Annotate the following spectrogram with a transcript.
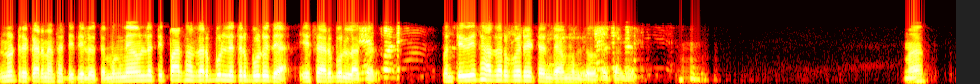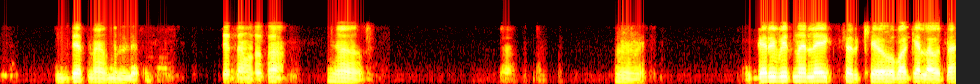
नोटरी करण्यासाठी दिले होते. मग मी म्हणलं ते पाच हजार बुडले तर बुडू द्या इसार बुडला तर. पण ते वीस हजार रुपये रिटर्न द्या म्हणलं होतं त्यांना. मग? देत नाही म्हणले. देत नाही म्हणतात का हां. हं. गरिबीतनं लय सर खेळ उभा केला होता.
